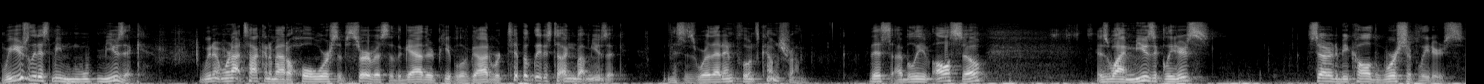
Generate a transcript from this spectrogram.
we usually just mean music. We don't, we're not talking about a whole worship service of the gathered people of God. We're typically just talking about music. And this is where that influence comes from. This, I believe, also is why music leaders started to be called worship leaders.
